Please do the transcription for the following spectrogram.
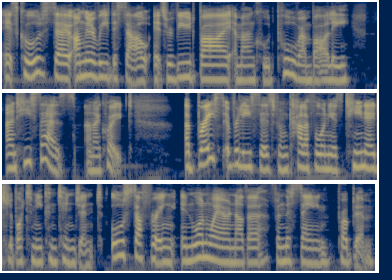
it's called. So I'm going to read this out. It's reviewed by a man called Paul Rambali. And he says, and I quote, a brace of releases from California's teenage lobotomy contingent, all suffering in one way or another from the same problem.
